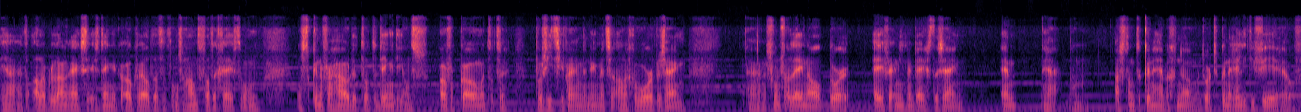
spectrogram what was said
ja, het allerbelangrijkste is denk ik ook wel dat het ons handvatten geeft om ons te kunnen verhouden tot de dingen die ons overkomen. Tot de positie waarin we nu met z'n allen geworpen zijn. Uh, soms alleen al door even er niet mee bezig te zijn. En ja, dan afstand te kunnen hebben genomen. Door te kunnen relativeren. Of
